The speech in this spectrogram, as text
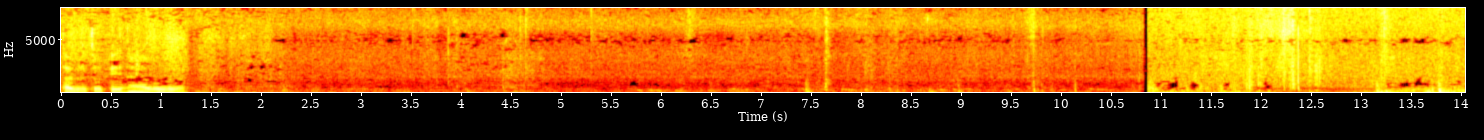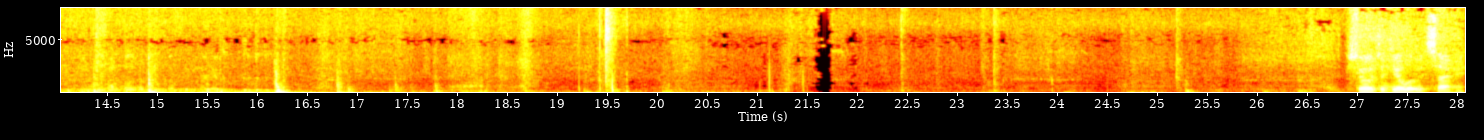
также трофейное оружие. Все это делали сами,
